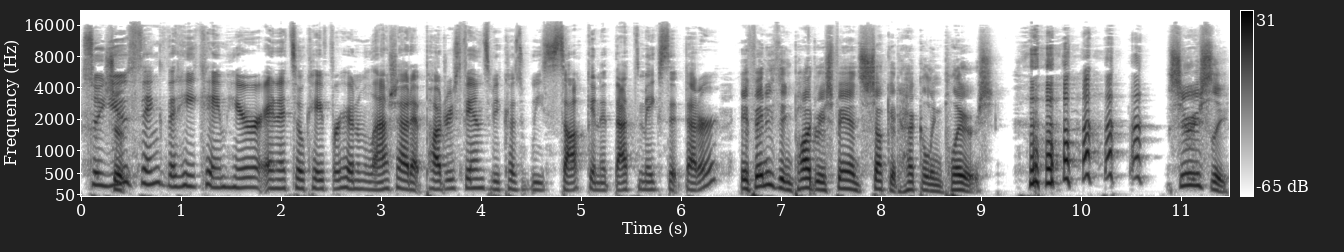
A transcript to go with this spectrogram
So you So- think that he came here and it's okay for him to lash out at Padres fans because we suck and it that makes it better? If anything, Padres fans suck at heckling players. Seriously,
